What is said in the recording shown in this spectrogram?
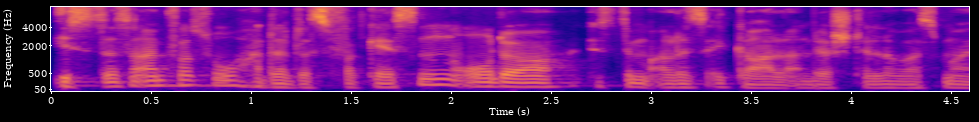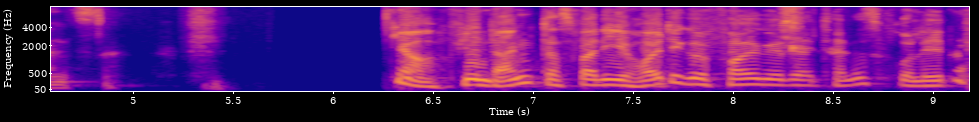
Ist das einfach so? Hat er das vergessen oder ist ihm alles egal an der Stelle? Was meinst du? Ja, vielen Dank. Das war die heutige Folge der Tennisproleten.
